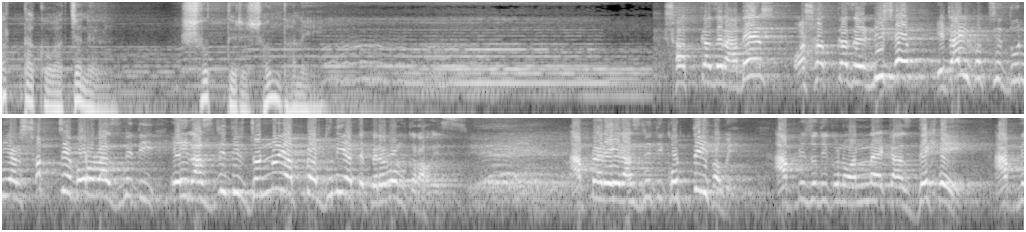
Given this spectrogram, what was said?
আত্মাকোয়া চ্যানেল সত্যের সন্ধানে। সৎ কাজের আদেশ, অসৎ কাজের নিষেধ, এটাই হচ্ছে দুনিয়ার সবচেয়ে বড় রাজনীতি। এই রাজনীতির জন্যই আপনার দুনিয়াতে প্রেরণ করা হয়েছে। আপনার এই রাজনীতি করতেই হবে। আপনি যদি কোনো অন্যায় কাজ দেখে, আপনি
